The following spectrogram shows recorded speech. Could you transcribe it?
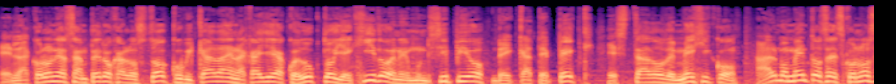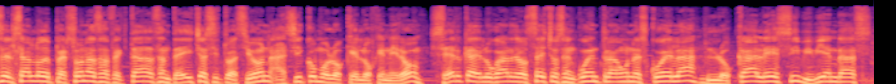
en la colonia San Pedro Jalostoc, ubicada en la calle Acueducto y Ejido, en el municipio de Catepec, Estado de México. Al momento se desconoce el saldo de personas afectadas ante dicha situación, así como lo que lo generó. Cerca del lugar de los hechos se encuentra una escuela, locales y viviendas,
